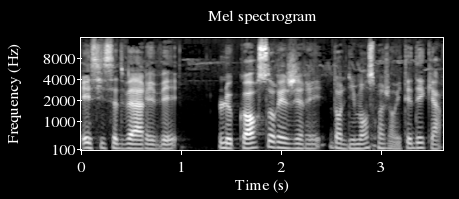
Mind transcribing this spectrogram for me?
Et si ça devait arriver, le corps saurait gérer dans l'immense majorité des cas.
